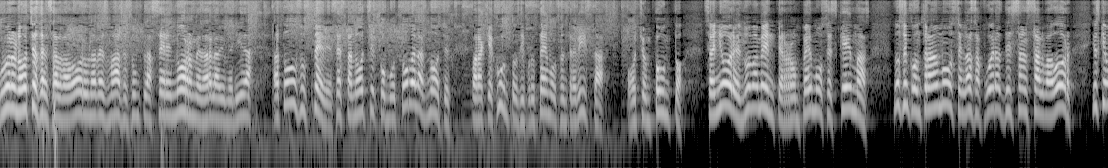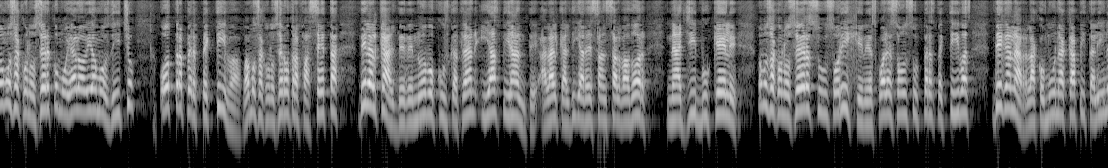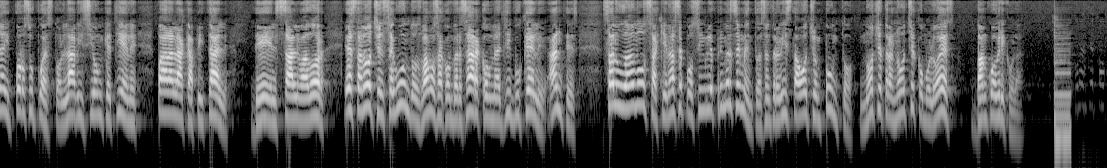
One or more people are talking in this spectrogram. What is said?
Muy buenas noches, El Salvador. Una vez más, es un placer enorme dar la bienvenida a todos ustedes esta noche, como todas las noches, para que juntos disfrutemos su entrevista 8 en punto. Señores, nuevamente rompemos esquemas. Nos encontramos en las afueras de San Salvador y es que vamos a conocer, como ya lo habíamos dicho, otra perspectiva. Vamos a conocer otra faceta del alcalde de Nuevo Cuscatlán y aspirante a la alcaldía de San Salvador, Nayib Bukele. Vamos a conocer sus orígenes, cuáles son sus perspectivas de ganar la comuna capitalina y por supuesto la visión que tiene para la capital de El Salvador. Esta noche en segundos vamos a conversar con Nayib Bukele. Antes, saludamos a quien hace posible primer segmento de esta entrevista 8 en punto, noche tras noche como lo es Banco Agrícola.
